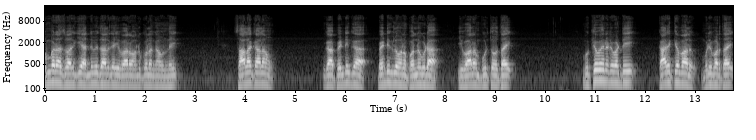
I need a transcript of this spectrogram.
కుంభరాశి వారికి అన్ని విధాలుగా ఈ వారం అనుకూలంగా ఉంది. చాలా కాలంగా పెండింగ్గా పెండింగ్లో ఉన్న పనులు కూడా ఈ వారం పూర్తవుతాయి. ముఖ్యమైనటువంటి కార్యక్రమాలు ముడిపడతాయి.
